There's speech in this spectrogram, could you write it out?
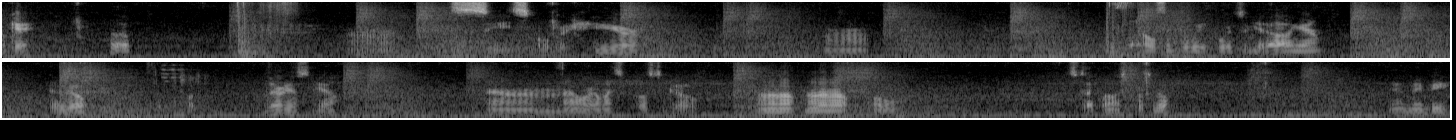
Okay. Hello. Uh, let's see, it's over here. Uh, I'll simply wait for it to get out again. There we go. There is. yeah. And now where am I supposed to go? No, no, no, no, no, no. Oh. Is that where am I'm supposed to go? Yeah, maybe.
